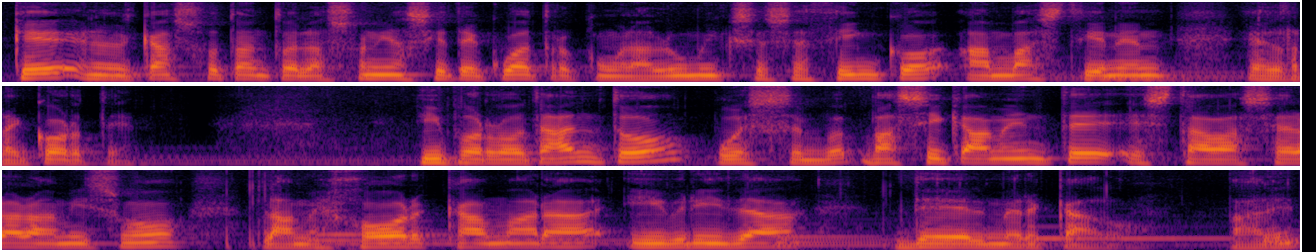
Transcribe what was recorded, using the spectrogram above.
que en el caso tanto de la Sony A7 IV como la Lumix S5 ambas tienen el recorte. Y por lo tanto, pues básicamente esta va a ser ahora mismo la mejor cámara híbrida del mercado. ¿vale?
